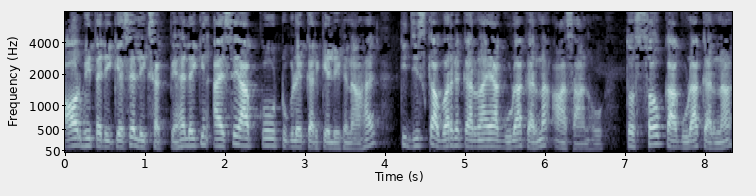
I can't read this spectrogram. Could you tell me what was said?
और भी तरीके से लिख सकते हैं, लेकिन ऐसे आपको टुकड़े करके लिखना है कि जिसका वर्ग करना या गुड़ा करना आसान हो। तो सौ का गुड़ा करना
